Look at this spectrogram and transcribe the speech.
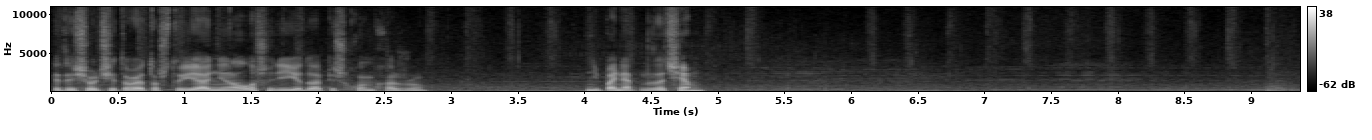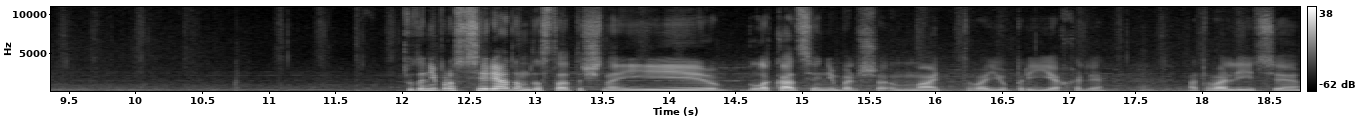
Это еще учитывая то, что я не на лошади еду, а пешком хожу. Непонятно зачем. Тут они просто все рядом достаточно, и локация небольшая. Мать твою, приехали. Отвалите.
